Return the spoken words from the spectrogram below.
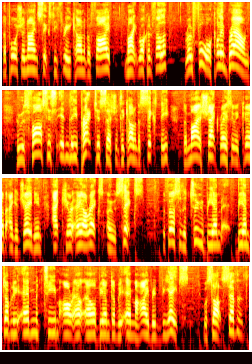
the Porsche 963 car number 5, Mike Rockenfeller. Row 4, Colin Braun, who was fastest in the practice sessions in car number 60, the Meyer Shank Racing with Curb Agajanian Acura ARX 06. The first of the two BM, BMW M Team RLL BMW M Hybrid V8s will start seventh.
